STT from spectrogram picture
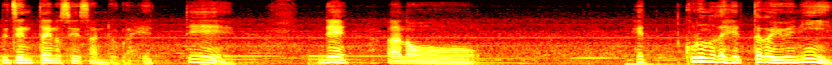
で全体の生産量が減ってであのー、コロナで減ったがゆえに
